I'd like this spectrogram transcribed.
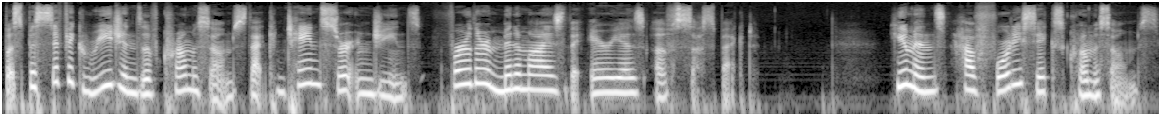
but specific regions of chromosomes that contain certain genes further minimize the areas of suspect. Humans have 46 chromosomes,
